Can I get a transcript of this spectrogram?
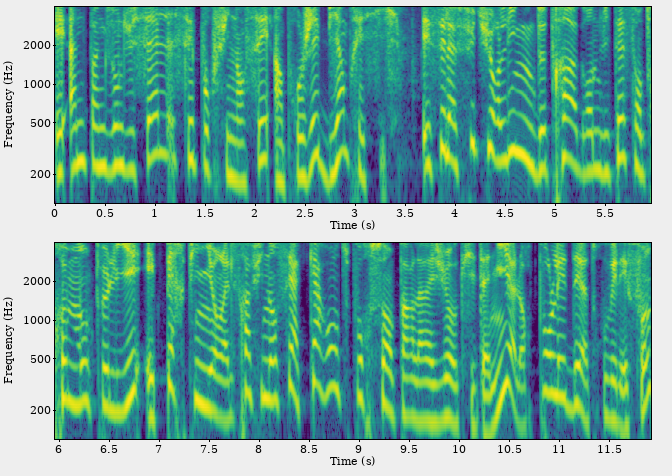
et Anne Pinxon-Ducel, c'est pour financer un projet bien précis et c'est la future ligne de train à grande vitesse entre Montpellier et Perpignan. Elle sera financée à 40% par la région Occitanie. Alors pour l'aider à trouver les fonds,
